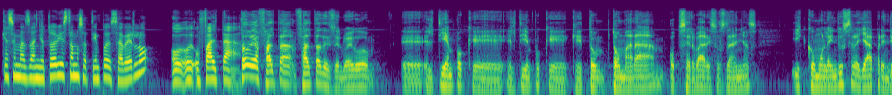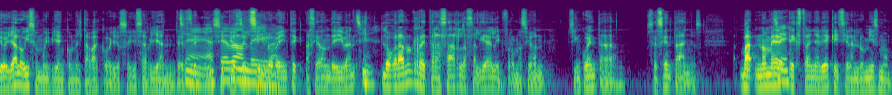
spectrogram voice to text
¿Qué hace más daño? ¿Todavía estamos a tiempo de saberlo o, falta? Todavía falta, falta desde luego eh, el tiempo que, el tiempo que, tomará observar esos daños. Y como la industria ya aprendió, ya lo hizo muy bien con el tabaco, ellos sí sabían desde principios del siglo XX hacia dónde iban y lograron retrasar la salida de la información 50, 60 años. No me extrañaría que hicieran lo mismo,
